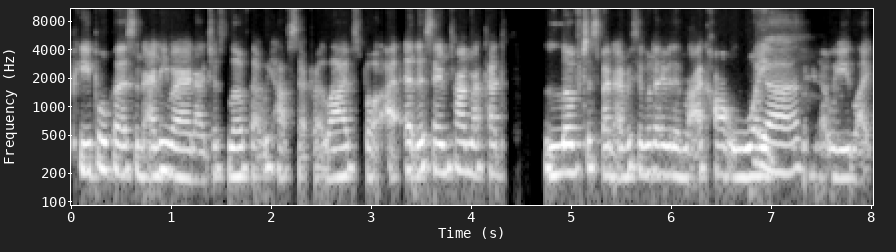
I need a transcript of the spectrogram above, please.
people person anyway, and I just love that we have separate lives. But I, at the same time, like I'd love to spend every single day with him. Like I can't wait Yeah. that we like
